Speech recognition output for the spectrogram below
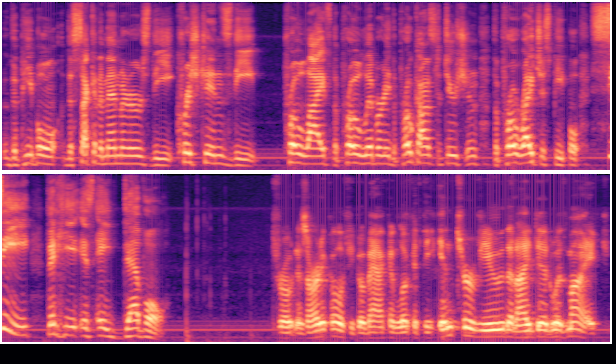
the people the second amendmenters the christians the pro-life the pro-liberty the pro-constitution the pro-righteous people see that he is a devil wrote in his article. If you go back and look at the interview that I did with Mike,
